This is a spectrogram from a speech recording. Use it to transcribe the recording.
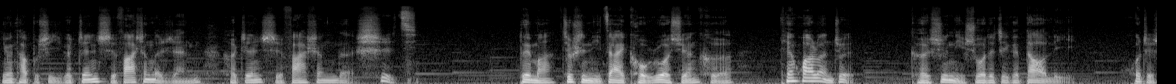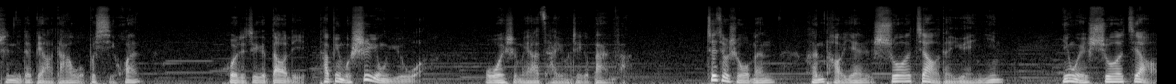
因为它不是一个真实发生的人和真实发生的事情，对吗？就是你在口若悬河、天花乱坠，可是你说的这个道理，或者是你的表达我不喜欢，或者这个道理它并不适用于我。我为什么要采用这个办法？这就是我们很讨厌说教的原因，因为说教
